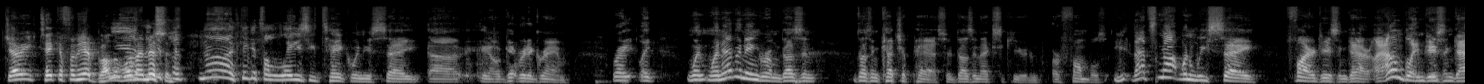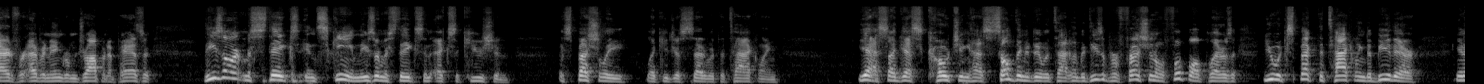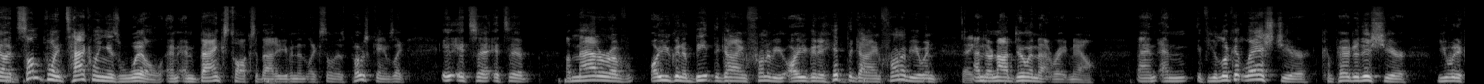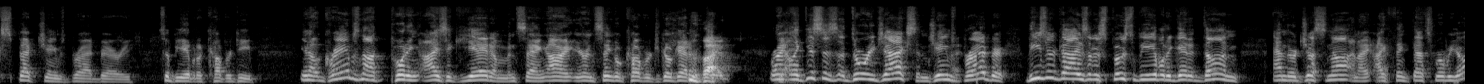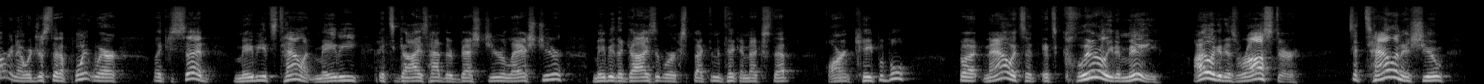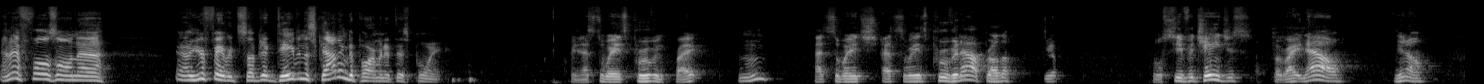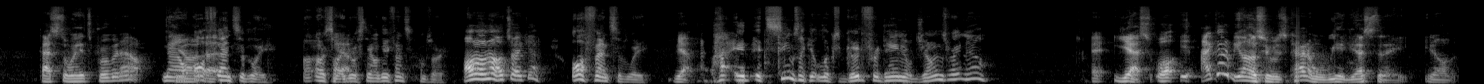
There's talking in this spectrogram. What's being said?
Jerry, take it from here, brother. Yeah, what am I missing? a- no, I think it's a lazy take when you say, uh, you know, get rid of Graham, right? Like when when Evan Engram doesn't doesn't catch a pass or doesn't execute or fumbles, that's not when we say fire Jason Garrett. I don't blame Jason Garrett for Evan Engram dropping a pass. These aren't mistakes in scheme; these are mistakes in execution, especially like you just said with the tackling. Yes, I guess coaching has something to do with tackling, but these are professional football players. You expect the tackling to be there. You know, at some point, tackling is will, and, and Banks talks about it even in like some of his post games. Like it, it's a it's a a matter of are you going to beat the guy in front of you? Are you going to hit the guy in front of you? And Thank and you. they're not doing that right now. And and if you look at last year compared to this year, you would expect James Bradbury to be able to cover deep. You know, Graham's not putting Isaac Yiadom and saying, "All right, you're in single coverage, go get him." Right. Right. Like this is Adoree Jackson, James Bradbury. These are guys that are supposed to be able to get it done, and they're just not. And I, I think that's where we are right now. We're just at a point where, like you said, maybe it's talent. Maybe it's guys had their best year last year. Maybe the guys that we're expecting to take a next step aren't capable. But now it's a it's clearly to me. I look at this roster, it's a talent issue, and that falls on uh, you know, your favorite subject, Dave in the scouting department at this point. I mean, that's the way it's proving, right? Mm-hmm. That's the way it's that's the way it's proven out, brother. Yep. We'll see if it changes. But right now, you know, that's the way it's proven out. Now, You know, uh, offensively, uh, oh, sorry, yeah. do we stay on defense? I'm sorry. oh no, no, it's right. Yeah, Offensively, yeah. it, it seems like it looks good for Daniel Jones right now. Uh, yes. Well, I got to be honest. It was kind of weird yesterday. You know,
